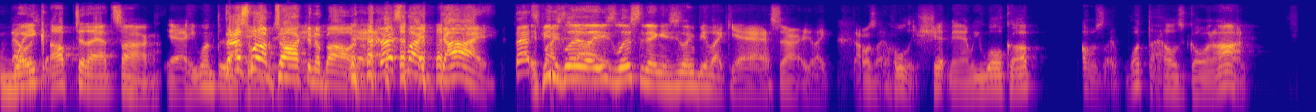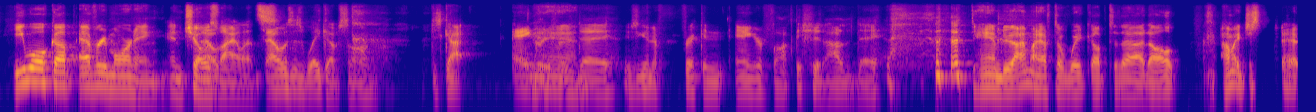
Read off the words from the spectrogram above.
That Wake up to that song. Yeah, he went through. That's what I'm talking phase. about. Yeah. That's my guy. That's if he's guy. he's listening, he's like be like, yeah, sorry. Like I was like, holy shit, man. We woke up. I was like, what the hell's going on? He woke up every morning and chose That- violence. That was his wake up song. Just got angry for the day. He was gonna freaking anger fuck the shit out of the day. Damn, dude, I might have to wake up to that. I'll, I might just ha-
